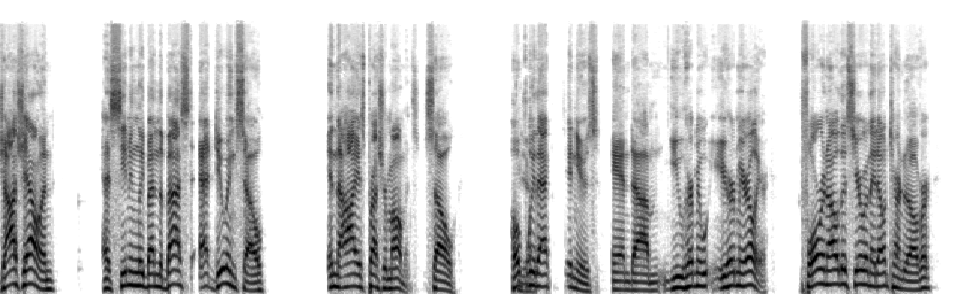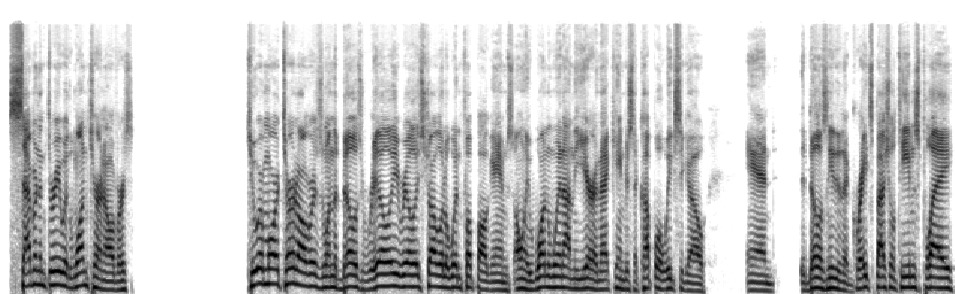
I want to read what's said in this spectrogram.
Josh Allen has seemingly been the best at doing so in the highest pressure moments. So hopefully yeah. that continues. And um, you heard me. You heard me earlier. Four and zero oh this year when they don't turn it over. Seven and three with one turnovers. Two or more turnovers when the Bills really, really struggle to win football games. Only one win on the year, and that came just a couple of weeks ago. And the Bills needed a great special teams play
